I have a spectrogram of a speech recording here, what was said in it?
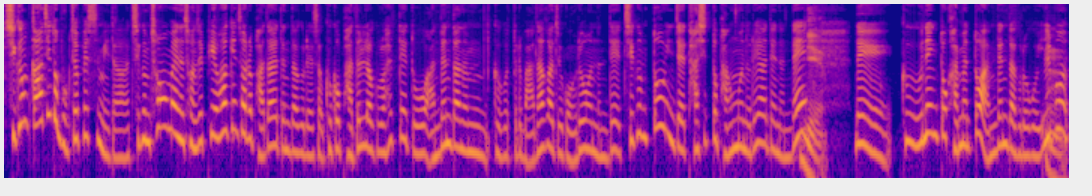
지금까지도 복잡했습니다. 지금 처음에는 전세 피해 확인서를 받아야 된다 그래서 그거 받으려고 할 때도 안 된다는 그것들이 많아가지고 어려웠는데 지금 또 이제 다시 또 방문을 해야 되는데 예. 네, 그 은행 또 가면 또 안 된다 그러고 일본 음.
